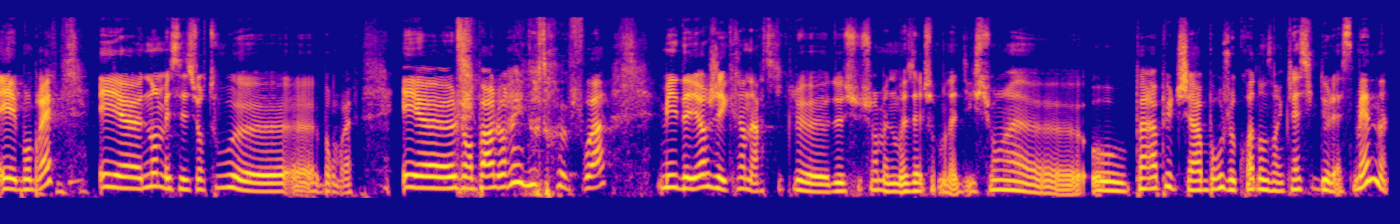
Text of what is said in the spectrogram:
Et bon bref. Et euh, non, mais c'est surtout euh, euh, bon bref. Et euh, j'en parlerai une autre fois. Mais d'ailleurs, j'ai écrit un article dessus sur Mademoiselle sur mon addiction euh, au Parapluie de Cherbourg, je crois, dans un classique de la semaine.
